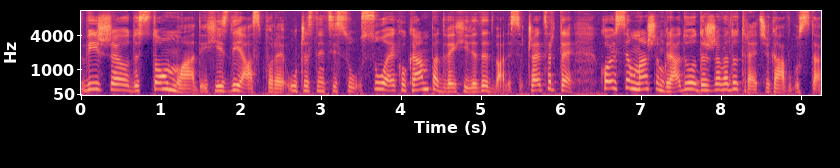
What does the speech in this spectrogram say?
Više od 100 mladih iz dijaspore učesnici su SU Eko kampa 2024. koji se u našem gradu održava do 3. avgusta.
